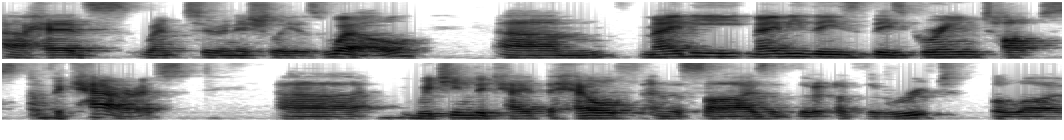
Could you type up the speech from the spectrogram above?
our heads went to initially as well. Um, maybe maybe these these green tops of the carrot, uh, which indicate the health and the size of the of the root below,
